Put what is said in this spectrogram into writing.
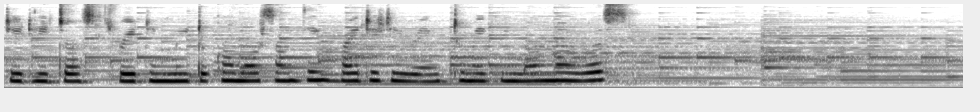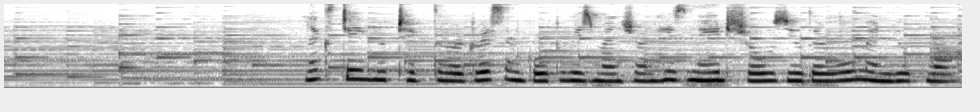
Did he just threaten me to come or something? Why did he wink? To make me more nervous? Next day, you take the address and go to his mansion. His maid shows you the room and you knock.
